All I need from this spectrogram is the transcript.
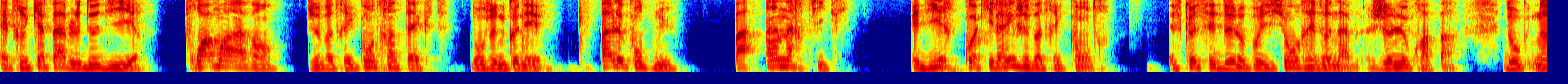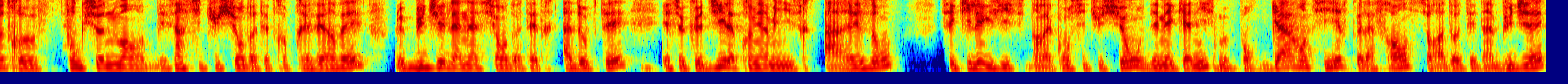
Être capable de dire trois mois avant je voterai contre un texte dont je ne connais pas le contenu pas un article et dire quoi qu'il arrive je voterai contre est-ce que c'est de l'opposition raisonnable? Je ne le crois pas. Donc notre fonctionnement des institutions doit être préservé, le budget de la nation doit être adopté, et ce que dit la Première ministre a raison, c'est qu'il existe dans la Constitution des mécanismes pour garantir que la France sera dotée d'un budget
